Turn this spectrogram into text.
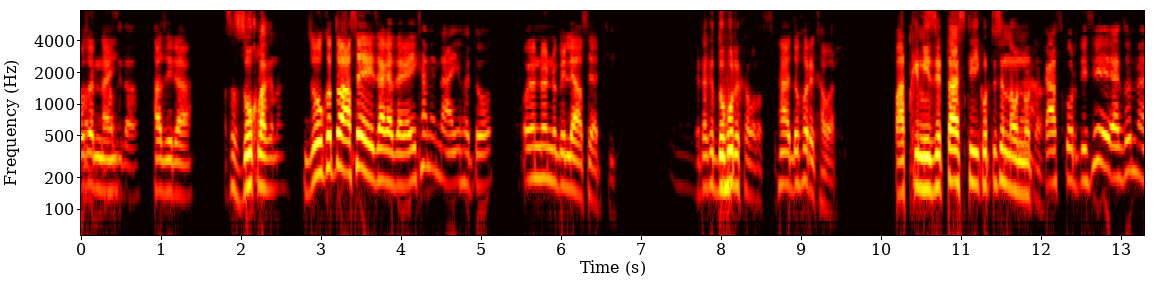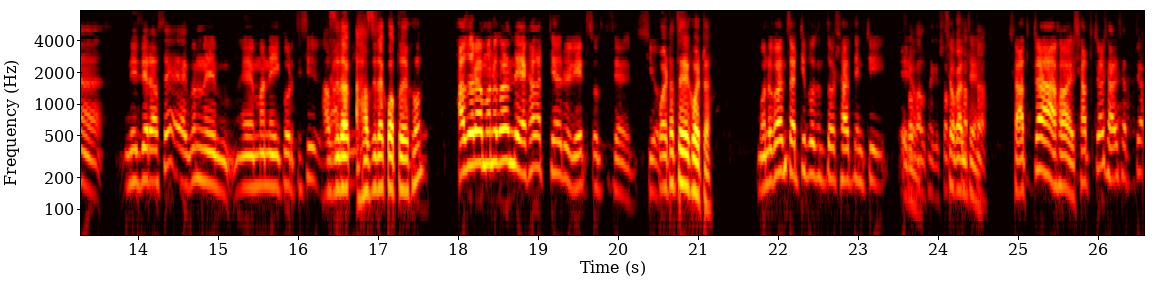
বোঝেন নাই? হাজিরা। আচ্ছা জোক লাগে না? যৌক তো আছে এই জায়গায় জায়গায়। এখানে নাই হয়তো ওই অন্য অন্য বিলে আছে আর কি। এটাকে দুপুরে খাবার আছে। হ্যাঁ দুপুরে খাবার। পাটকে নিজেরটা আজকে ই করতেছেন না অন্যটা? কাজ করতেছি একজন নিজের আছে একজন মানে ই করতেছি। হাজিরা হাজিরা কত এখন? হাজিরা মনে করেন এক হাজার টাকা রেট চলতেছে কয়টা থেকে কয়টা? মনে করেন চারটি পর্যন্ত সাড়ে তিনটি সকাল থেকে সকাল থেকে সাতটা? হয় সাতটা সাড়ে সাতটা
